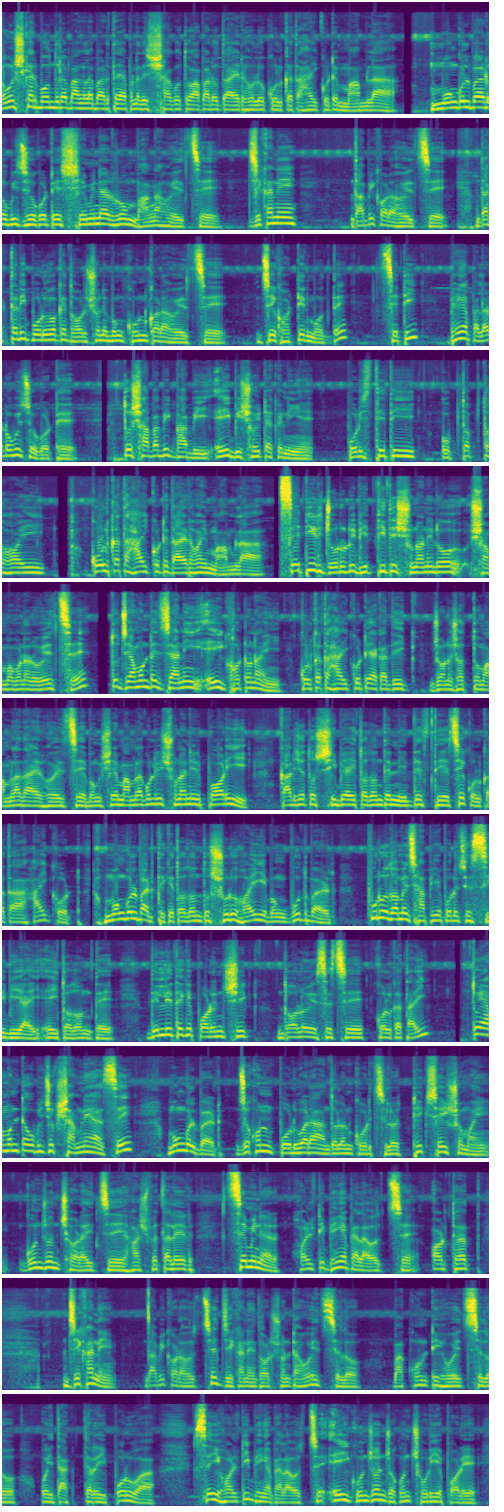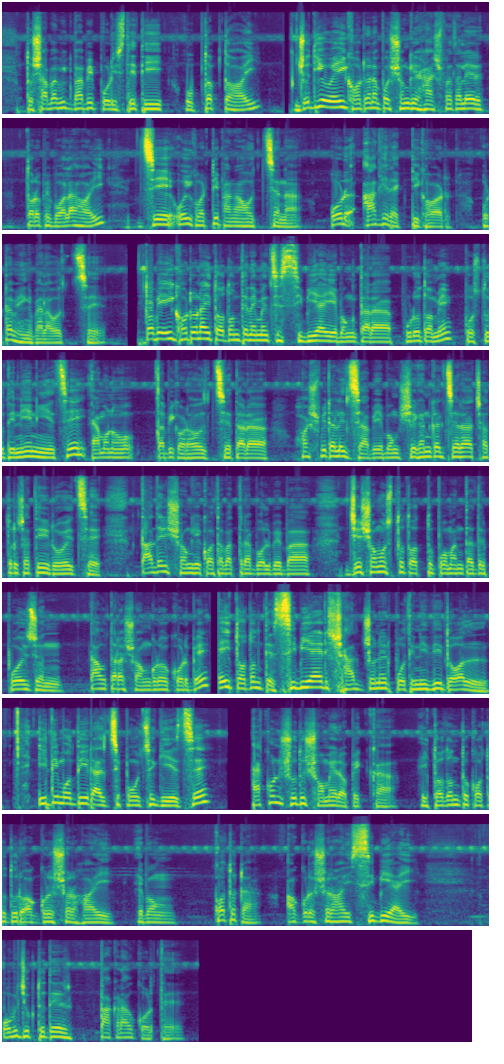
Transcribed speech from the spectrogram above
নমস্কার বন্ধুরা, বাংলা বার্তায় আপনাদের স্বাগত। আবারও দায়ের হলো কলকাতা হাইকোর্টে মামলা। মঙ্গলবার অভিযোগ ওঠে সেমিনার রুম ভাঙা হয়েছে, যেখানে দাবি করা হয়েছে, ডাক্তারি পড়ুয়াকে ধর্ষণ এবং খুন করা হয়েছে। যে ঘরটির মধ্যে সেটি ভেঙে ফেলার অভিযোগ ওঠে। তো স্বাভাবিকভাবেই এই বিষয়টাকে নিয়ে পরিস্থিতি উত্তপ্ত হয়। কলকাতা হাইকোর্টে দায়ের হয় মামলা। সেটির জরুরি ভিত্তিতে শুনানিরও সম্ভাবনা রয়েছে। তো যেমনটা জানি, এই ঘটনায় কলকাতা হাইকোর্টে একাধিক জনস্বার্থ মামলা দায়ের হয়েছে এবং সেই মামলাগুলির শুনানির পরই কার্যত সিবিআই তদন্তের নির্দেশ দিয়েছে কলকাতা হাইকোর্ট। মঙ্গলবার থেকে তদন্ত শুরু হয় এবং বুধবার পুরোদমে ঝাঁপিয়ে পড়েছে সিবিআই এই তদন্তে। দিল্লি থেকে ফরেনসিক দলও এসেছে কলকাতায়। তো এমনটা অভিযোগ সামনে আসে। মঙ্গলবার যখন পড়ুয়ারা আন্দোলন করছিল, ঠিক সেই সময় গুঞ্জন ছড়ায় যে হাসপাতালের সেমিনার হলটি ভেঙে ফেলা হচ্ছে, অর্থাৎ যেখানে দাবি করা হচ্ছে যেখানে ধর্ষণটা হয়েছিল বা কোনটি হয়েছিল, ওই ডাক্তারি পড়ুয়া, সেই হলটি ভেঙে ফেলা হচ্ছে। এই গুঞ্জন যখন ছড়িয়ে পড়ে, তো স্বাভাবিকভাবে পরিস্থিতি উত্তপ্ত হয়। যদিও এই ঘটনা প্রসঙ্গে হাসপাতালের তরফে বলা হয় যে ওই ঘরটি ভাঙা হচ্ছে না, ওর আগের একটি ঘর। ওটা ভেঙে ফেলা হচ্ছে। তবে এই ঘটনায় তদন্তে নেমেছে সিবিআই এবং তারা পুরোদমে প্রস্তুতি নিয়ে নিয়েছে। এমনও দাবি করা হচ্ছে, তারা হসপিটালে যাবে এবং সেখানকার যারা ছাত্রছাত্রী রয়েছে, তাদের সঙ্গে কথাবার্তা বলবে বা যে সমস্ত তথ্য প্রমাণ তাদের প্রয়োজন, তাও তারা সংগ্রহ করবে। এই তদন্তে সিবিআইয়ের সাতজনের প্রতিনিধি দল ইতিমধ্যেই রাজ্যে পৌঁছে গিয়েছে। এখন শুধু সময়ের অপেক্ষা, এই তদন্ত কতদূর অগ্রসর হয় এবং কতটা অগ্রসর হয় সিবিআই অভিযুক্তদের পাকড়াও করতে।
